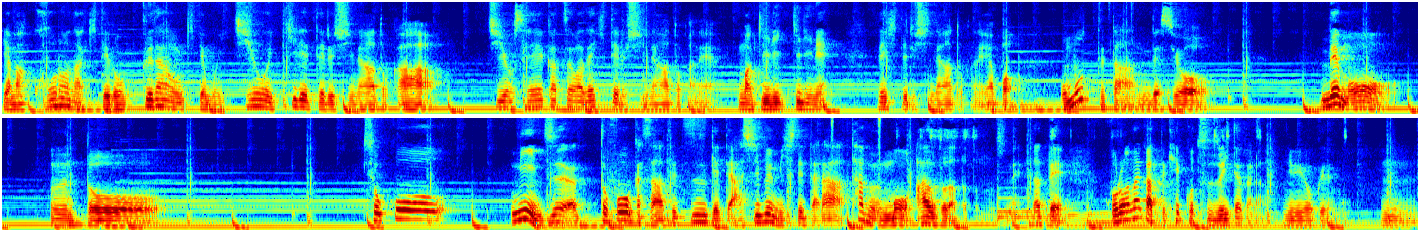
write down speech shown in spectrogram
いやまあコロナ来てロックダウン来ても一応生きれてるしなとか一応生活はできてるしなとかね。まあギリギリね。できてるしなとかね。やっぱ思ってたんですよでもうんとそこにずっとフォーカス当て続けて足踏みしてたら多分もうアウトだったと思うんですね。だってコロナ禍って結構続いたからニューヨークでも。うん。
